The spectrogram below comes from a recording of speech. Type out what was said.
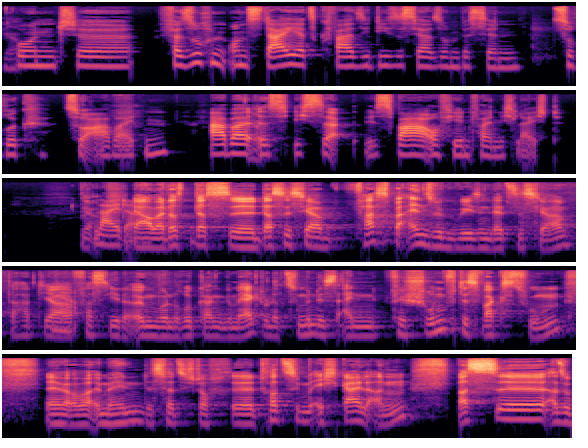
ja. und äh, versuchen uns da jetzt quasi dieses Jahr so ein bisschen zurückzuarbeiten. Aber ja. es, ich, es war auf jeden Fall nicht leicht. Ja. Leider. Ja, aber das, das, äh, das ist ja fast bei allen so gewesen letztes Jahr. Da hat ja, ja, fast jeder irgendwo einen Rückgang gemerkt oder zumindest ein verschrumpftes Wachstum. Äh, aber immerhin, das hört sich doch äh, trotzdem echt geil an. Was, also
